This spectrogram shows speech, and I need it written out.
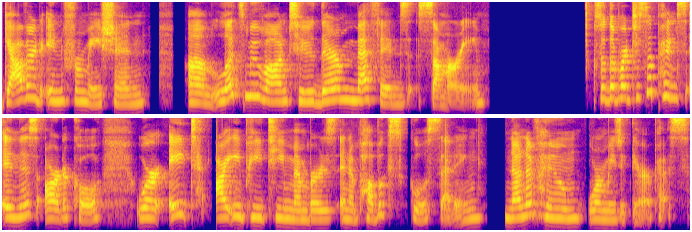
gathered information. Um, let's move on to their methods summary. So, the participants in this article were eight IEP team members in a public school setting, none of whom were music therapists.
